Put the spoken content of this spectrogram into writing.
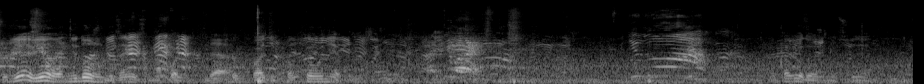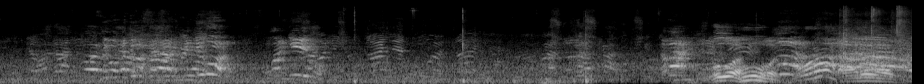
судья вел, он не должен быть заметен на поле. Да. Только один, только его нет. Вот такой должен быть судья. Вот, вот. Хорош.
